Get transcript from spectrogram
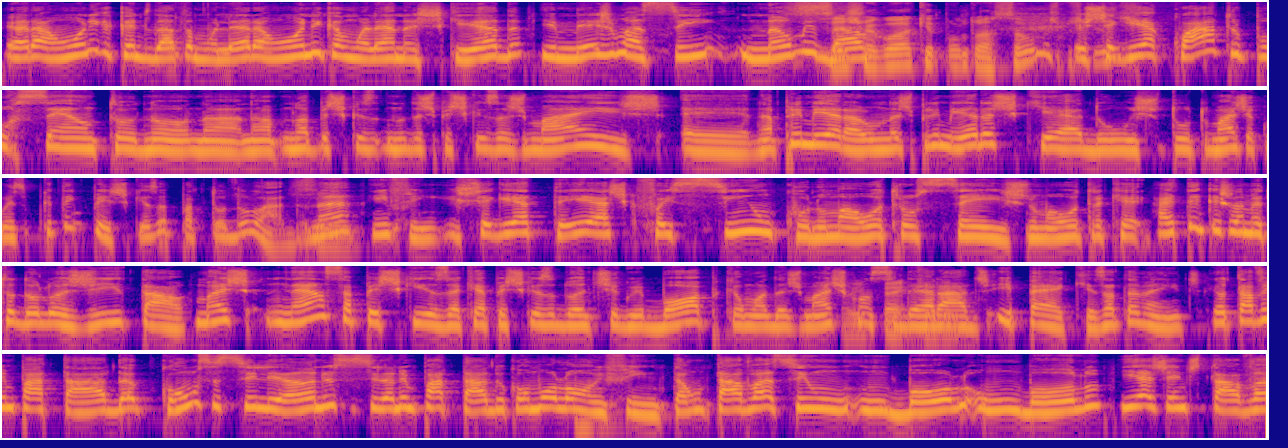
Eu era a única candidata mulher, a única mulher na esquerda, e mesmo assim não me Você dava. chegou a que pontuação? Eu pesquisas? cheguei a 4% no, na, na, numa pesquisa, numa das pesquisas mais. é, na primeira, uma das primeiras, que é do Instituto mais reconhecido, porque tem pesquisa para todo lado, né? Enfim, e cheguei a ter, acho que foi 5 numa outra ou 6, numa outra que. é, Aí tem questão da metodologia e tal. Mas nessa pesquisa, que é a pesquisa do antigo Ibope, que é uma das mais O IPEC, consideradas. IPEC, exatamente. Eu tava empatada com o siciliano e o siciliano empatado com o Molon, enfim. Então tava assim um, um bolo, um bolo, e a gente tava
